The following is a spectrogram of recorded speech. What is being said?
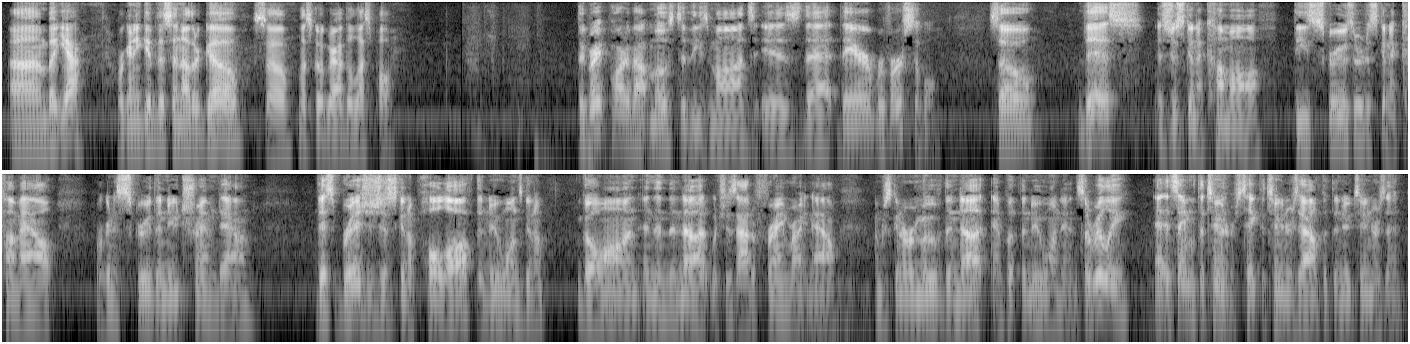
Um, but yeah, we're going to give this another go. So let's go grab the Les Paul. The great part about most of these mods is that they're reversible. So this is just going to come off. These screws are just going to come out. We're going to screw the new trem down. This bridge is just going to pull off. The new one's going to go on. And then the nut, which is out of frame right now, I'm just going to remove the nut and put the new one in. So really, same with the tuners. Take the tuners out, put the new tuners in.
